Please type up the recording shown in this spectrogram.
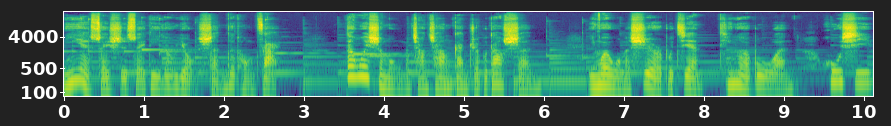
你也随时随地都有神的同在。但为什么我们常常感觉不到神？因为我们视而不见，听而不闻，呼吸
